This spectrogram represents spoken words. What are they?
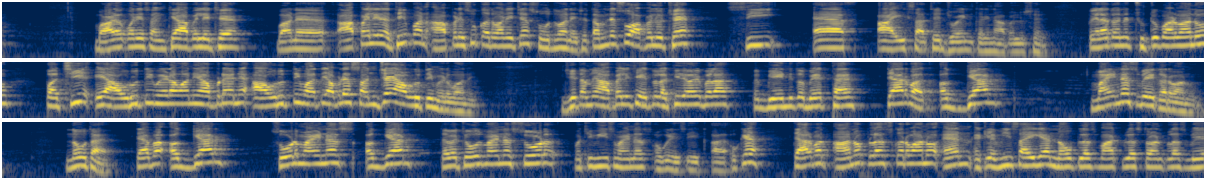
બાળકોની સંખ્યા આપેલી છે અને આપેલી નથી, પણ આપણે શું કરવાની છે? શોધવાની છે. તમને શું આપેલું છે? સી એફ આઈ સાથે જોઈન કરીને આપેલું છે. પહેલાં તો એને છૂટું પાડવાનું, પછી એ આવૃત્તિ મેળવવાની આપણે અને આવૃત્તિમાંથી આપણે સંચય આવૃત્તિ મેળવવાની. જે તમને આપેલી છે એ તો લખી દેવાની પહેલાં બેની તો બે જ થાય. ત્યારબાદ અગિયાર માઇનસ બે કરવાનું. નવ થાય. ત્યારબાદ અગિયાર, સોળ માઇનસ અગિયાર, ત્યારબાદ ચૌદ માઇનસ સોળ, પછી વીસ માઇનસ ઓગણીસ, એક. આ, ઓકે? ત્યારબાદ આનો પ્લસ કરવાનો એન, એટલે વીસ આવી ગયા, નવ પ્લસ પાંચ પ્લસ ત્રણ પ્લસ બે,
